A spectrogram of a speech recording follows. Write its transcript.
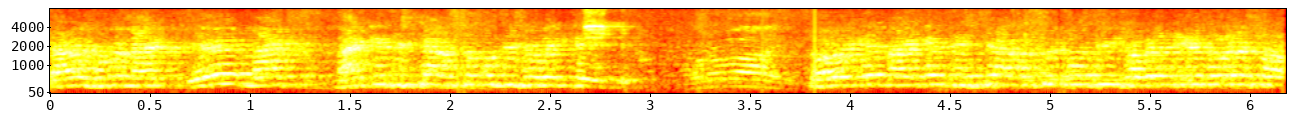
তারা সবাই মাইকের দৃষ্টি আকর্ষণ করছি সবাইকে। সবাইকে মাইকের দৃষ্টি আকর্ষণ করছি, সবাই দিকে চলে এসো।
